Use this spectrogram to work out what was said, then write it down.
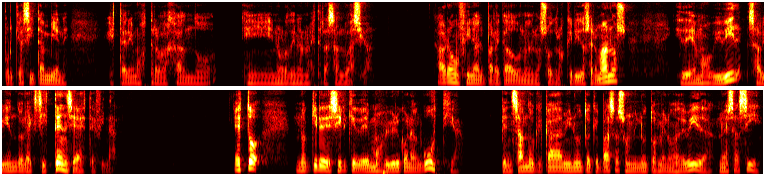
porque así también estaremos trabajando en orden a nuestra salvación. Habrá un final para cada uno de nosotros, queridos hermanos, y debemos vivir sabiendo la existencia de este final. Esto no quiere decir que debemos vivir con angustia, pensando que cada minuto que pasa son minutos menos de vida. No es así.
